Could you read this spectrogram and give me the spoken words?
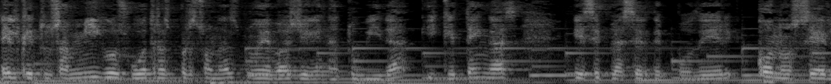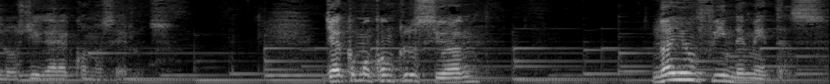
el que tus amigos u otras personas nuevas lleguen a tu vida y que tengas ese placer de poder conocerlos, llegar a conocerlos. Ya como conclusión, no hay un fin de metas.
